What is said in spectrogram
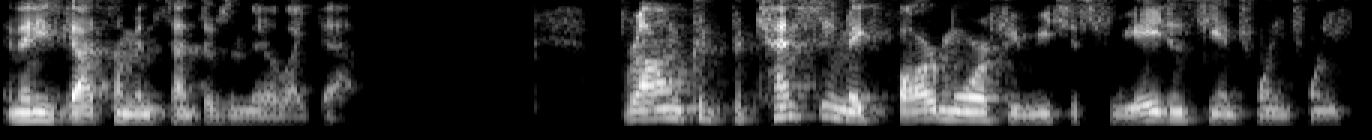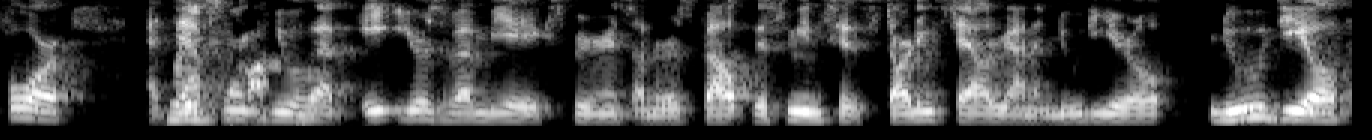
and then he's got some incentives in there like that. Brown could potentially make far more if he reaches free agency in 2024. At that point, he will have eight years of NBA experience under his belt. This means his starting salary on a new deal, new deal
